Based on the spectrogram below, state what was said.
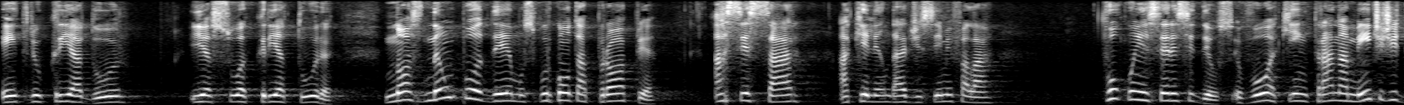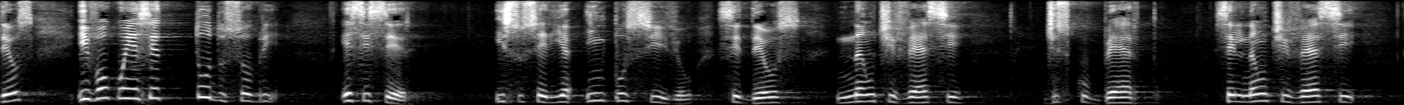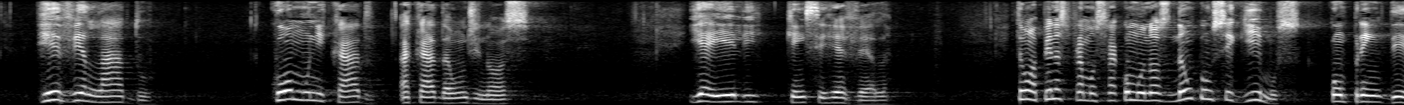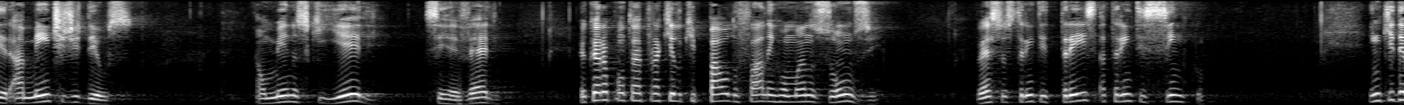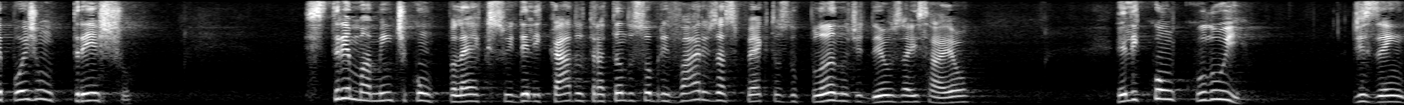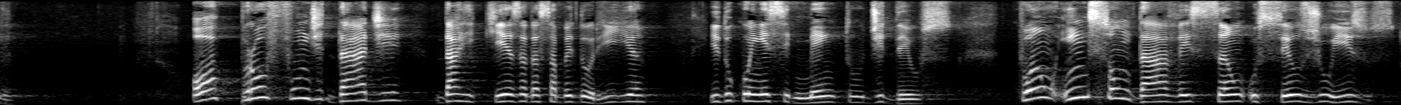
entre o Criador e a sua criatura nós não podemos, por conta própria, acessar aquele andar de cima e falar: vou conhecer esse Deus, eu vou aqui entrar na mente de Deus e vou conhecer tudo sobre esse ser. Isso seria impossível se Deus não tivesse descoberto, se Ele não tivesse revelado, comunicado a cada um de nós. E é Ele quem se revela. Então, apenas para mostrar como nós não conseguimos compreender a mente de Deus, ao menos que Ele se revele, eu quero apontar para aquilo que Paulo fala em Romanos 11, versos 33 a 35, em que depois de um trecho extremamente complexo e delicado, tratando sobre vários aspectos do plano de Deus a Israel. Ele conclui dizendo: ó profundidade da riqueza da sabedoria e do conhecimento de Deus, quão insondáveis são os seus juízos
